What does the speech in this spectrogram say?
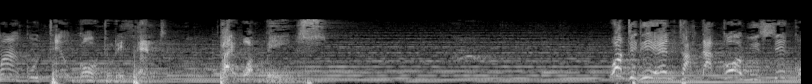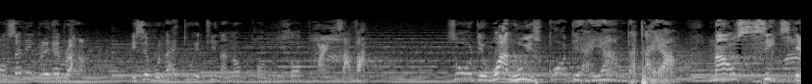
man could tell God to repent. By what means? What did he enter that God will say concerning Abraham? He said, will I do a thing and not consult my servant? So the one who is called the I am that I am now seeks the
